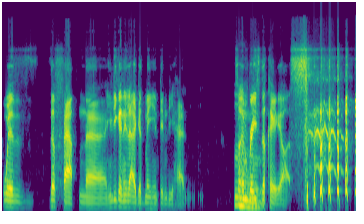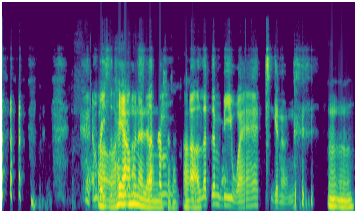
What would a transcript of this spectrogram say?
with the fact na hindi ka nila agad may intindihan. So Mm. embrace the chaos. Embrace the Oo, chaos. hayaan mo na Let lang. them, Sarap. uh, let them be wet. Ganun. Mm-mm.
